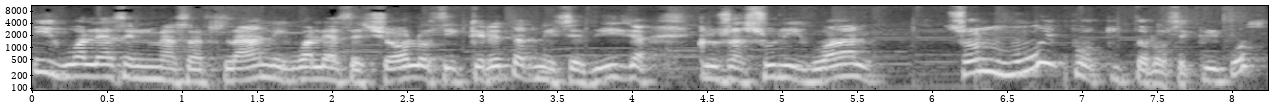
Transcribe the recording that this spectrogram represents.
Igual le hacen Mazatlán, igual le hace Cholos y Querétaro ni se diga, Cruz Azul igual. Son muy poquitos los equipos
